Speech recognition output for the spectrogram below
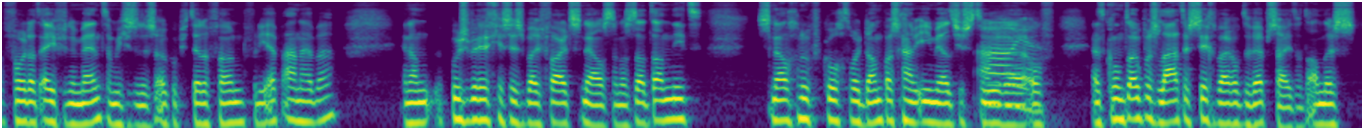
voor dat evenement. Dan moet je ze dus ook op je telefoon voor die app aan hebben. En dan pushberichtjes is bij far het snelst. En als dat dan niet snel genoeg verkocht wordt, dan pas gaan we e-mailtjes sturen. Oh, ja. Of en het komt ook pas later zichtbaar op de website. Want anders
